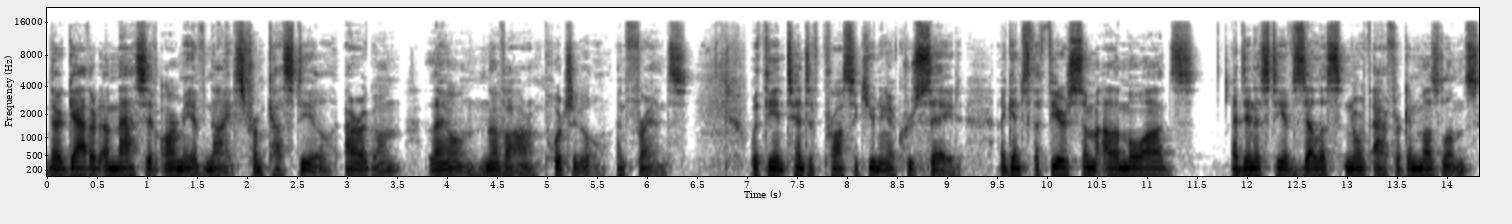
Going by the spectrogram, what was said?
there gathered a massive army of knights from Castile, Aragon, Leon, Navarre, Portugal, and France, with the intent of prosecuting a crusade against the fearsome Almohads, a dynasty of zealous North African Muslims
